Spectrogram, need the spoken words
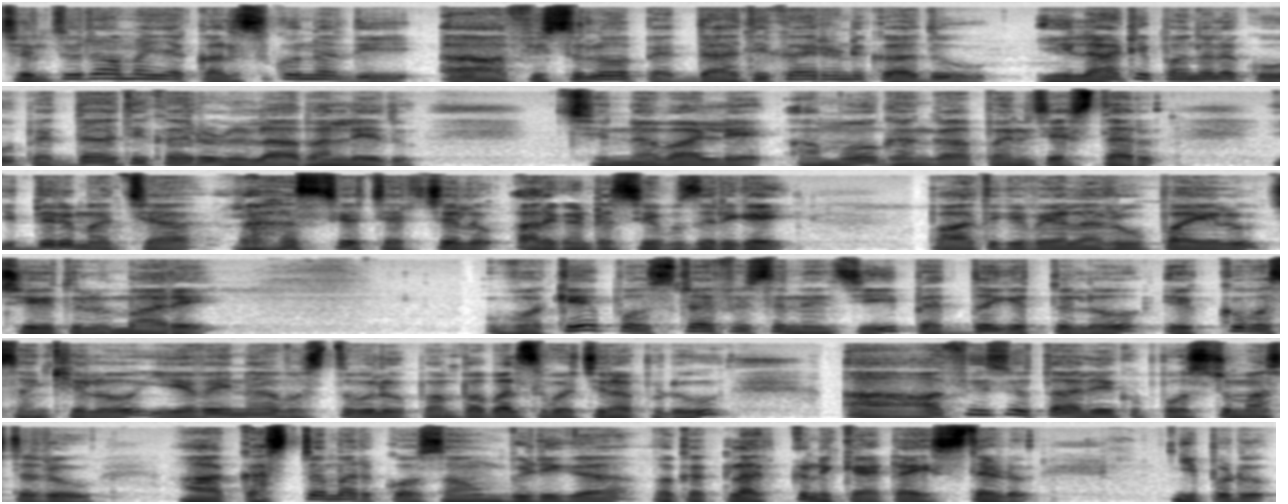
చంచురామయ్య కలుసుకున్నది ఆ ఆఫీసులో పెద్ద అధికారిని కాదు ఇలాంటి పనులకు పెద్ద అధికారులు లాభం లేదు. చిన్నవాళ్ళే అమోఘంగా పనిచేస్తారు. ఇద్దరి మధ్య రహస్య చర్చలు అరగంట సేపు జరిగాయి. పాతిక వేల రూపాయలు చేతులు మారే. ఒకే పోస్టాఫీసు నుంచి పెద్ద ఎత్తులో ఎక్కువ సంఖ్యలో ఏవైనా వస్తువులు పంపవలసి వచ్చినప్పుడు ఆ ఆఫీసు తాలూకు పోస్ట్ మాస్టరు ఆ కస్టమర్ కోసం విడిగా ఒక క్లర్క్ని కేటాయిస్తాడు. ఇప్పుడు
